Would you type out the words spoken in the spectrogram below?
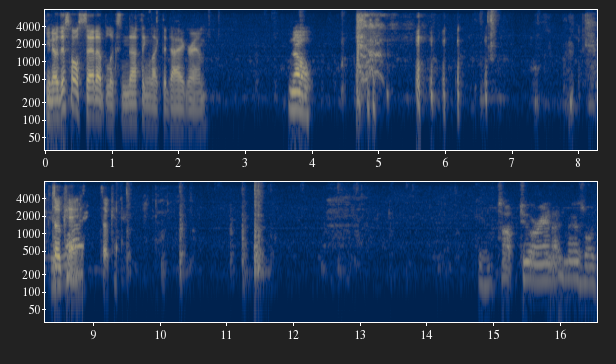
You know, this whole setup looks nothing like the diagram. No. It's okay. It's okay. Okay, the top two are in. I might as well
